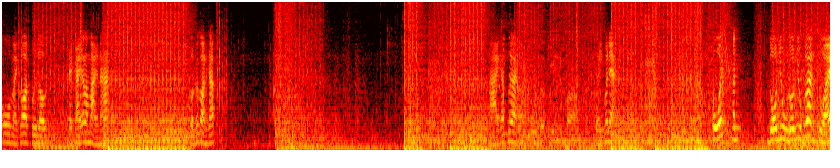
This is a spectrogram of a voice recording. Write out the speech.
อ้ my god ปืนเราไกลๆก็ลำบากอยู่นะฮะมีกดไว้ก่อนครับตายครับเพื่อน Located a bomb. เจ๋งปะเนี่ยโอ้ยมันโดนอยู่โดนอยู่เพื่อนสวย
